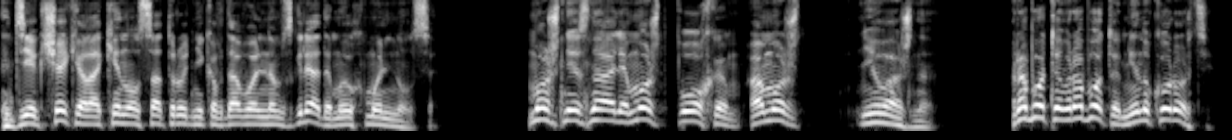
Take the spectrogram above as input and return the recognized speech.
Дик Чекел окинул сотрудников довольным взглядом и ухмыльнулся. Может, не знали, может, похом, а может, неважно. Работаем, работаем, не на курорте.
